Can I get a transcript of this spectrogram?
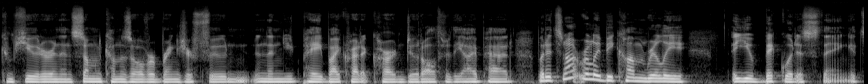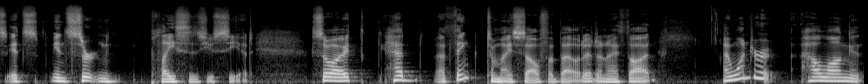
computer, and then someone comes over, brings your food, and, and then you pay by credit card and do it all through the iPad. But it's not really become really a ubiquitous thing. It's it's in certain places you see it. So I had a think to myself about it, and I thought, I wonder how long it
